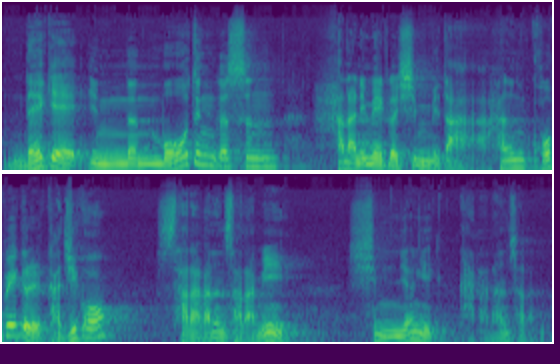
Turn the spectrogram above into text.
내게 있는 모든 것은 하나님의 것입니다 하는 고백을 가지고 살아가는 사람이 심령이 가난한 사람입니다.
